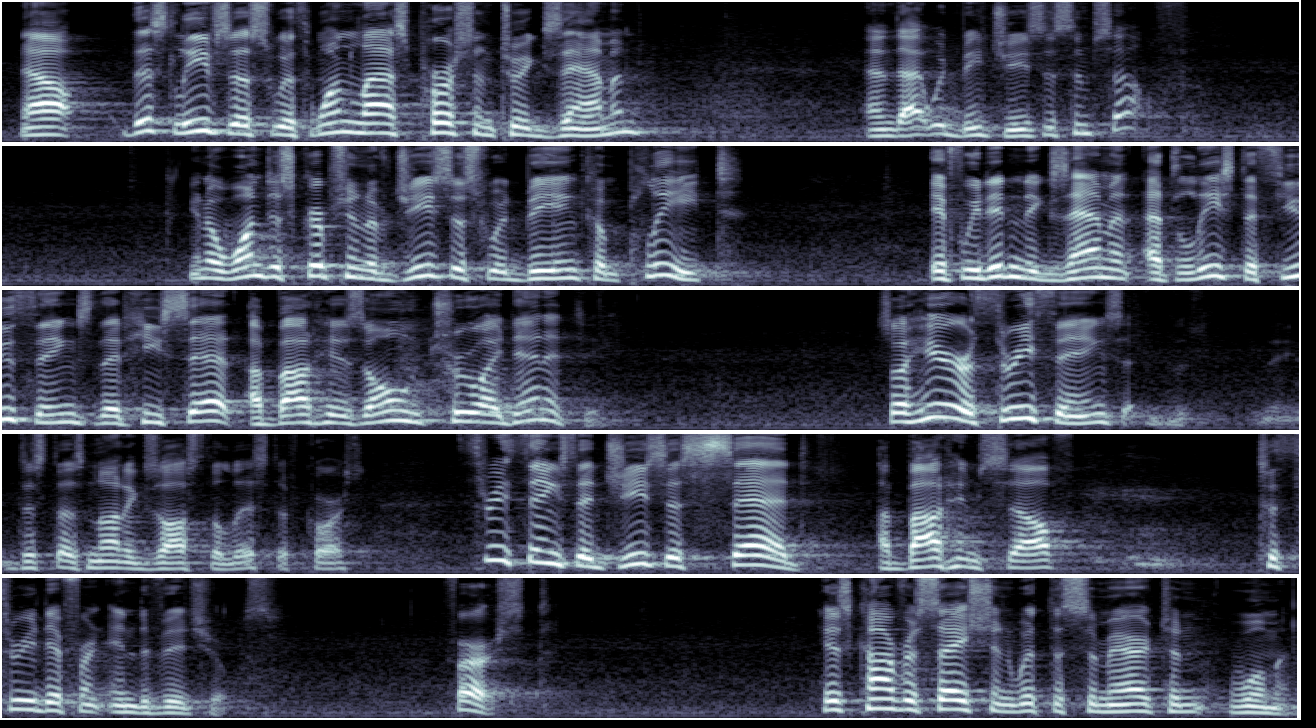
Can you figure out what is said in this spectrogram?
Now, this leaves us with one last person to examine, and that would be Jesus Himself. You know, one description of Jesus would be incomplete if we didn't examine at least a few things that He said about His own true identity. So here are three things, this does not exhaust the list of course, three things that Jesus said about Himself to three different individuals. First, his conversation with the Samaritan woman.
